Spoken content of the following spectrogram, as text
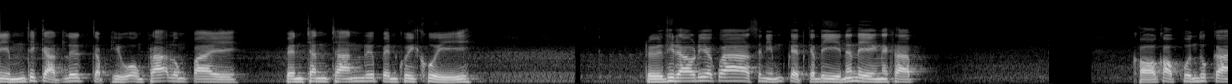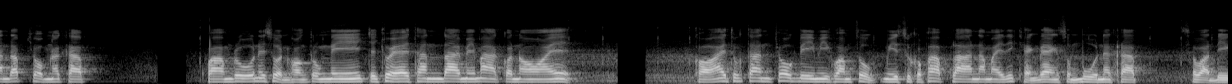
นิมที่กัดลึกกับผิวองค์พระลงไป เป็นชั้นๆหรือเป็นขุยๆหรือที่เราเรียกว่าสนิมเกล็ดกระดีนั่นเองนะครับ ขอขอบคุณทุกการรับชมนะครับ ความรู้ในส่วนของตรงนี้จะช่วยให้ท่านได้ไม่มากก็น้อย ขอให้ทุกท่านโชคดีมีความสุข มีสุขภาพพลานามัยที่แข็งแรงสมบูรณ์นะครับ สวัสดี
